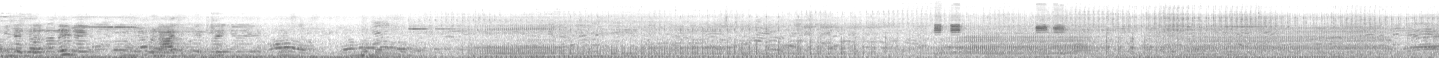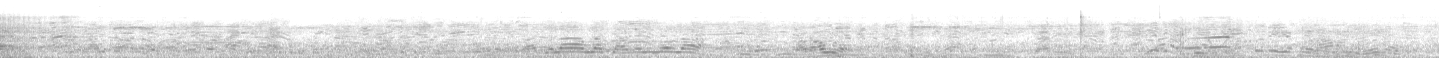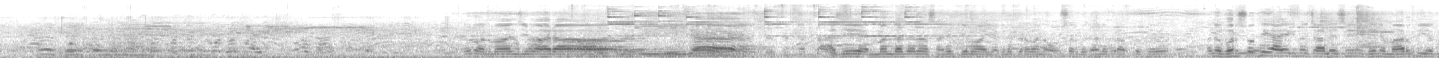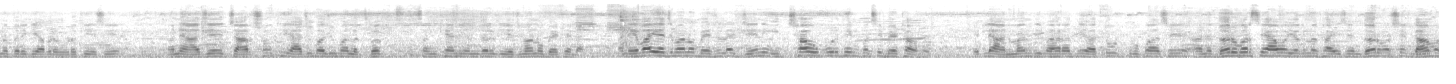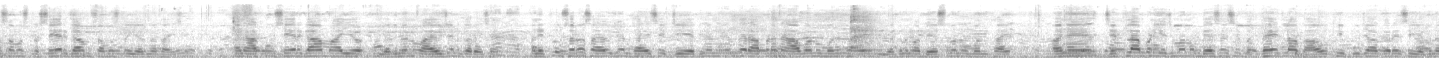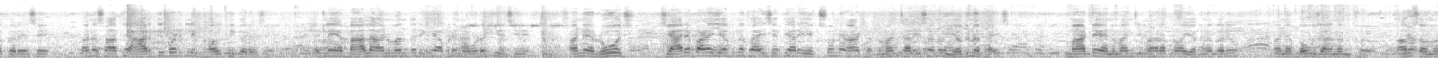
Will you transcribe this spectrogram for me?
બીજા ઘરના નહીં ને પણ રાજકોટ હનુમાનજી મહારાજ આજે હનુમાન દાદાના સાનિધ્યમાં યજ્ઞ કરવાનો અવસર બધાને પ્રાપ્ત થયો. અને વર્ષોથી આ યજ્ઞ ચાલે છે જેને મારુતિ યજ્ઞ તરીકે આપણે ઓળખીએ છીએ. અને આજે ચારસોથી આજુબાજુમાં લગભગ સંખ્યાની અંદર યજમાનો બેઠેલા અને એવા યજમાનો બેઠેલા જેની ઈચ્છા ઉપર થઈને પછી બેઠા હોય. એટલે હનુમાનજી મહારાજની અતૂટ કૃપા છે અને દર વર્ષે આવો યજ્ઞ થાય છે દર વર્ષે ગામ સમસ્ત શહેર ગામ સમસ્ત યજ્ઞ થાય છે. અને આખું શહેર ગામ આ યજ્ઞનું આયોજન કરે છે. અને એટલું સરસ આયોજન થાય છે જે યજ્ઞની અંદર આપણને આવવાનું મન થાય, યજ્ઞમાં બેસવાનું મન થાય. અને જેટલા પણ યજમાનો બેસે છે, બધા એટલા ભાવથી પૂજા કરે છે, યજ્ઞ કરે છે અને સાથે આરતી પણ એટલી ભાવથી કરે છે. એટલે બાલા હનુમાન તરીકે આપણે ઓળખીએ છીએ. અને રોજ જ્યારે પણ યજ્ઞ થાય છે, ત્યારે એકસો ને આઠ હનુમાન ચાલીસાનો યજ્ઞ થાય છે. માટે હનુમાનજી મહારાજનો યજ્ઞ કર્યો અને બહુ જ આનંદ થયો. આપ સૌનો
